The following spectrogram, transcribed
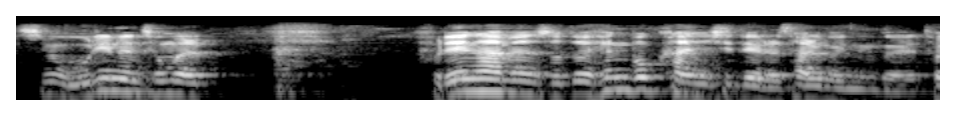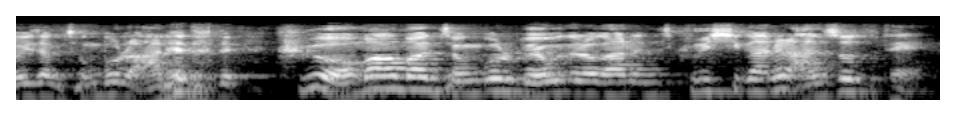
지금 우리는 정말 불행하면서도 행복한 시대를 살고 있는 거예요. 더 이상 정보를 안 해도 돼. 그 어마어마한 정보를 배우느라고 하는 그 시간을 안 써도 돼.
